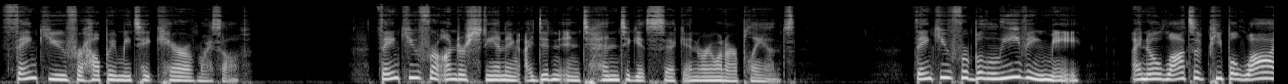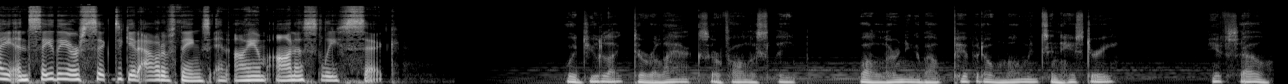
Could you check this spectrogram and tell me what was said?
thank you for helping me take care of myself. Thank you for understanding I didn't intend to get sick and ruin our plans. Thank you for believing me. I know lots of people lie and say they are sick to get out of things, and I am honestly sick. Would you like to relax or fall asleep while learning about pivotal moments in history? If so,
